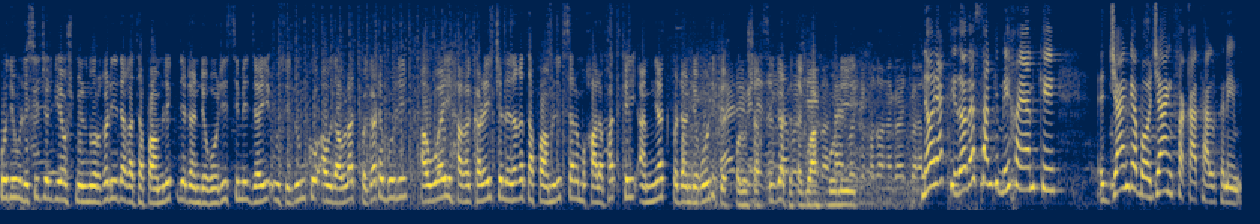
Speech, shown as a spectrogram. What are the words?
خو د ولسي جرګې یو شمېر نور غړي دغه تفاهملیک د ډنډې غوري سیمې ځایي اوسېدونکو او دولت په ګټه بولي او وایي هغه کړۍ چې له دغه تفاهملیک سره مخالفت کوي امنیت په ډنډې غوري کې خپلو شخصي ګټو ته ګواښ بولي نه یک تعداد هستن که میخواین که جنگ با جنگ فقط حل کنیم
